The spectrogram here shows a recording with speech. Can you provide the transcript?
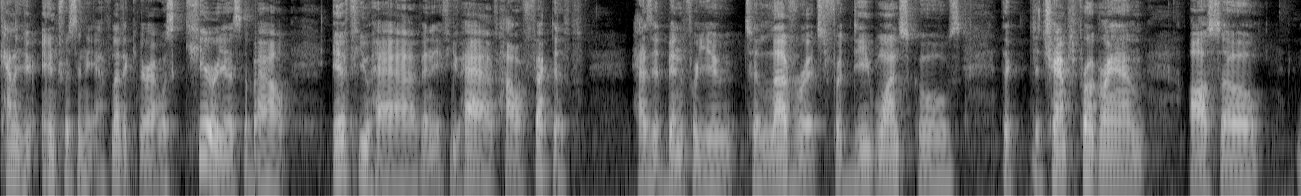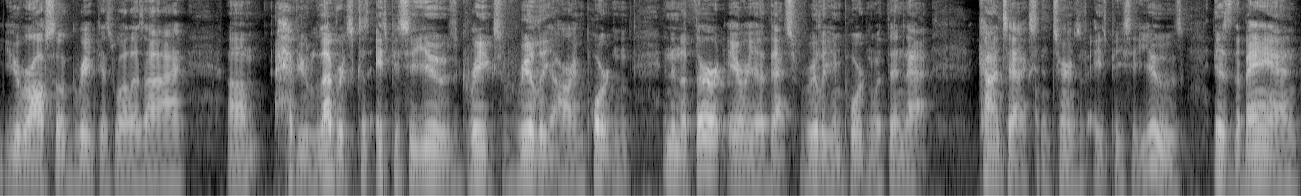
kind of your interest in the athletic area, I was curious about if you have, and if you have, how effective has it been for you to leverage for D1 schools the, the CHAMPS program? Also, you're also Greek as well as I. Um, have you leveraged, because HBCUs, Greeks really are important. And then the third area that's really important within that context in terms of HBCUs is the band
